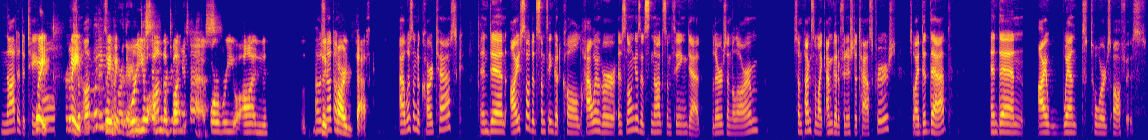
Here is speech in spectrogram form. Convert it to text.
not at the table. or wait, in what, what do you office. mean Wait, wait, were were you, you on you the were doing button. Or were you on I was the not on- card task? I was on the card task, and then I saw that something got called. However, as long as it's not something that blurs an alarm, sometimes I'm like, I'm gonna finish the task first. So I did that, and then I went towards office.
